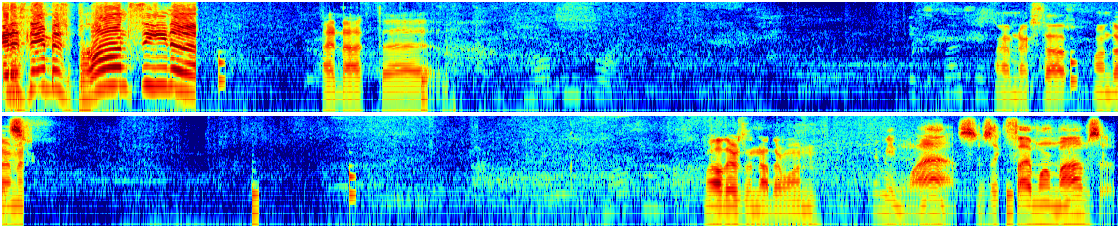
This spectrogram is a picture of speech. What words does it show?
And his name is Braun Cena! I knocked that. Molten core. Explosive I have next stop on Diamond. Well, there's another one. What do you mean last? There's like five more mobs up.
